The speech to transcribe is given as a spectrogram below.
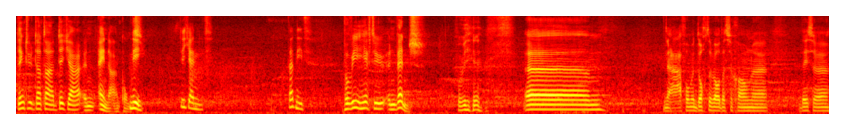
Denkt u dat daar dit jaar een einde aan komt? Nee, dit jaar niet. Dat niet. Voor wie heeft u een wens? Voor wie? Ehm nou, voor mijn dochter wel dat ze gewoon eh, deze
